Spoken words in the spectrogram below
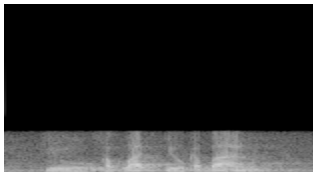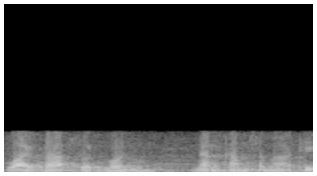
ๆ อยู่กับวัดอยู่กับบ้าน ไหว้พระสวดมนต์ นั่งทำสมาธิ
